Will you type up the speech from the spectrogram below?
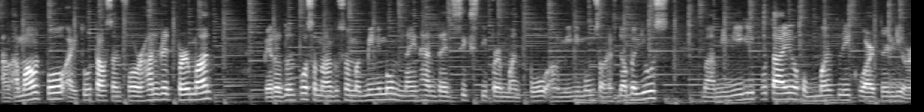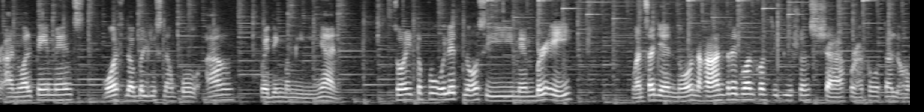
Ang amount po ay 2,400 per month pero doon po sa mga gusto mag-minimum, 960 per month po ang minimum sa OFWs. Mamimili po tayo kung monthly, quarterly, or annual payments. OFWs lang po ang pwedeng mamili niyan. So ito po ulit no, si member A. Once again, no, naka 101 contributions siya for a total of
